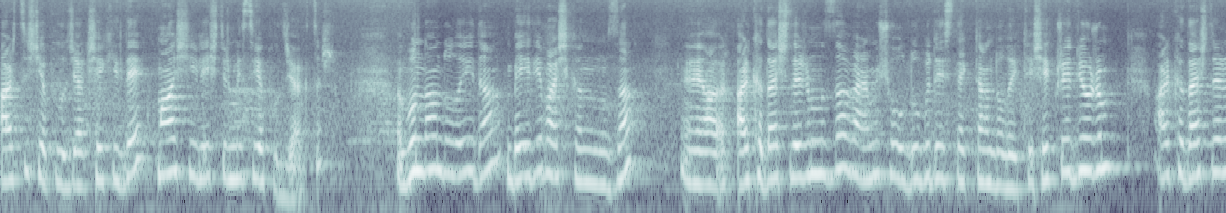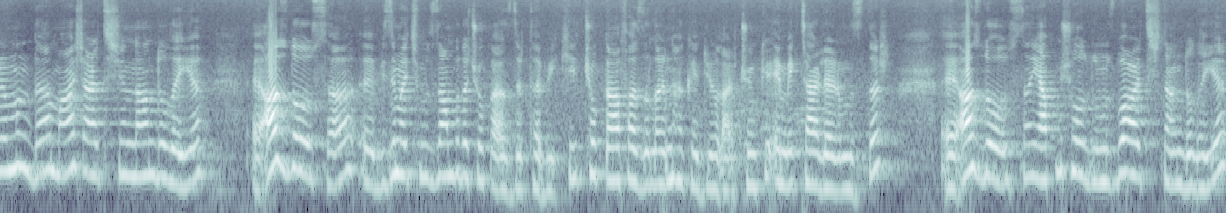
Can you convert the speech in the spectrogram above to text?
artış yapılacak şekilde maaş iyileştirmesi yapılacaktır. Bundan dolayı da belediye başkanımıza, e, arkadaşlarımıza vermiş olduğu bu destekten dolayı teşekkür ediyorum. Arkadaşlarımın da maaş artışından dolayı az da olsa e, bizim açımızdan bu da çok azdır tabii ki. Çok daha fazlalarını hak ediyorlar çünkü emektarlarımızdır. E, Az da olsa yapmış olduğumuz bu artıştan dolayı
